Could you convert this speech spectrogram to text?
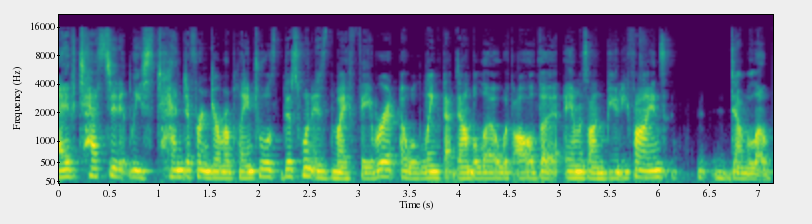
I've tested at least 10 different dermaplane tools. This one is my favorite. I will link that down below with all of the Amazon beauty finds down below.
